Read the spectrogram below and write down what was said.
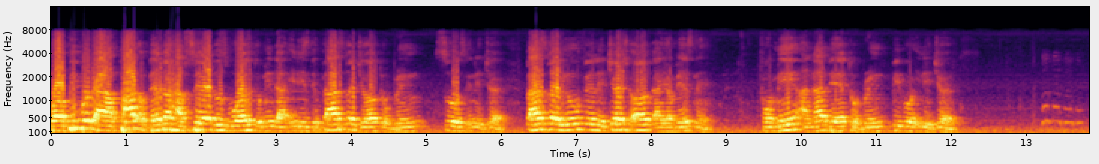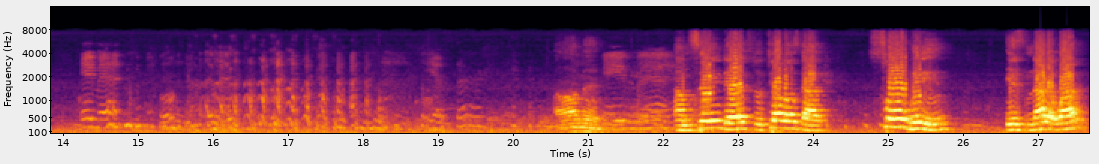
But people that are part of Bethel have said those words to me that it is the pastor's job to bring souls in the church. Pastor, you don't fill the church out at your business. For me, I'm not there to bring people in the church. Amen. yes, sir. Amen. Amen. I'm saying this to tell us that soul winning is not a what?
